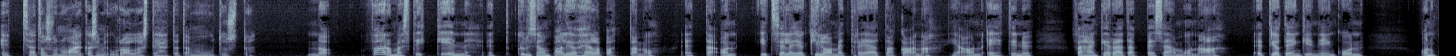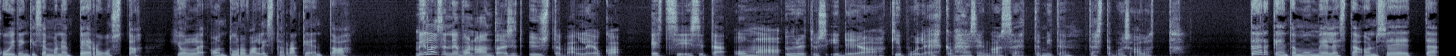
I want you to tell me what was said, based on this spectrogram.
että sä et olisi voinut aikaisemmin uralla tehdä tätä muutosta? No varmastikin, että kyllä se on paljon helpottanut, että on itsellä jo kilometrejä takana ja on ehtinyt vähän kerätä pesämunaa. Että jotenkin niin kuin on kuitenkin semmoinen perusta, jolle on turvallista rakentaa. Millaisen neuvon antaisit ystävälle, joka etsii sitä omaa yritysideaa, kipuilee ehkä vähän sen kanssa, että miten tästä voisi aloittaa? Tärkeintä mun mielestä on se, että,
